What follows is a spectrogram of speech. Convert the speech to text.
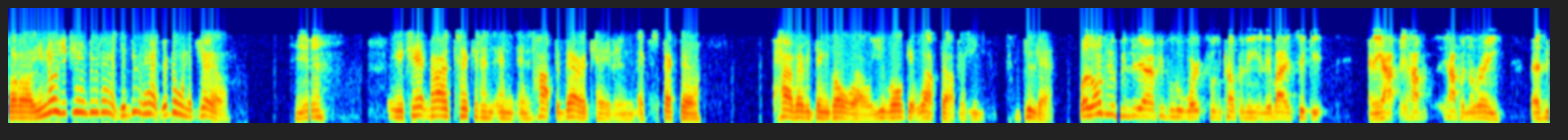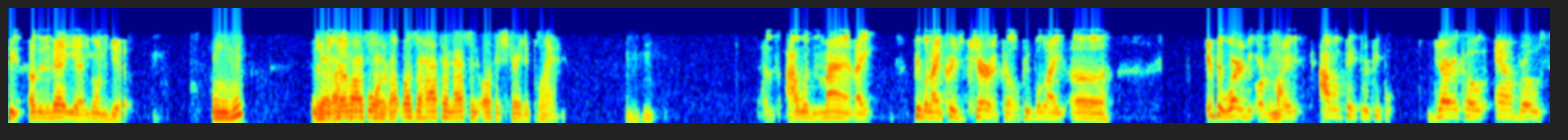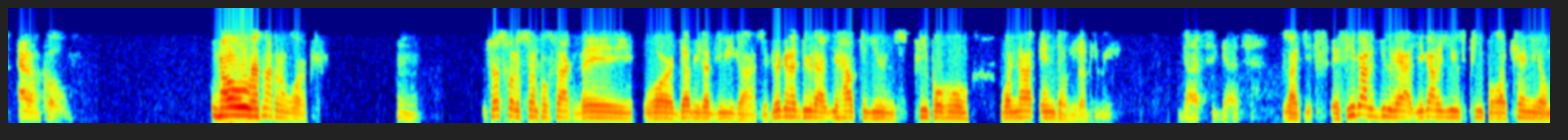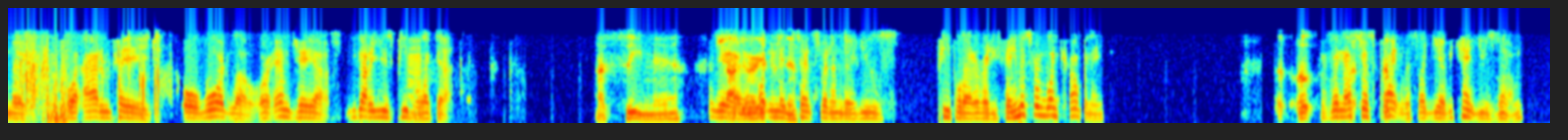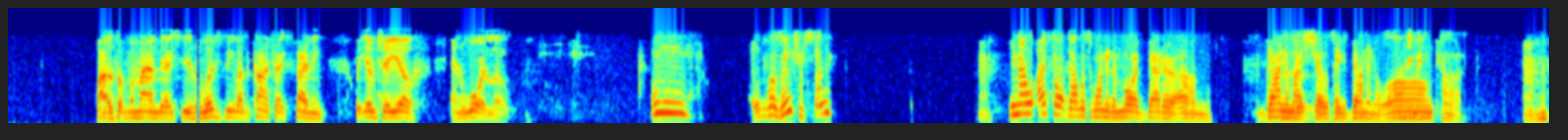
But uh, you know you can't do that. You do that, you're going to jail. Yeah. You can't buy a ticket and, and, and hop the barricade and expect to have everything go well. You will get locked up if you do that. Well, the only people who can do that are people who work for the company and they buy a ticket and they hop they hop hop in the ring. That's it. Other than that, yeah, you're going to jail. Mhm. It's Yeah, been that's done why I before. said that wasn't happen. That's an orchestrated plan. Mm-hmm. I wouldn't mind like people like Chris Jericho, people like uh, if it were to be orchestrated, I would pick three people: Jericho, Ambrose, Adam Cole. No, that's not going to work. Hmm. Just for the simple fact they were WWE guys. If you're going to do that, you have to use people who were not in WWE. Gotcha, gotcha. like if you got to do that, you got to use people like Kenny Omega or Adam Page or Wardlow or MJF. You got to use people Hmm. like that. I see, man. Yeah, it wouldn't make sense for them to use people that are already famous from one company. Uh, uh, then that's just uh, pointless. Like, yeah, we can't use them. while something my mind me actually is, what did you think about the contract signing with MJF and Wardlow? Mm, it was interesting. Hmm. You know, I thought that was one of the more better um dynamite Uh, shows they've done in a long time. Mm-hmm.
